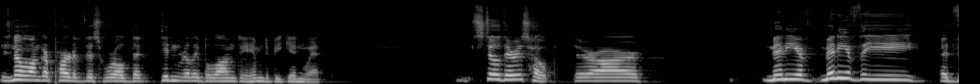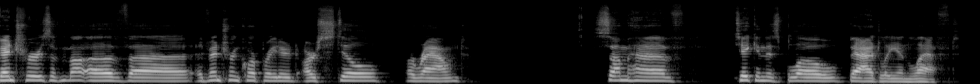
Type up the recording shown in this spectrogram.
is no longer part of this world that didn't really belong to him to begin with. Still, there is hope. There are many of many of the adventurers of of uh, Adventure Incorporated are still around. Some have taken this blow badly and left,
